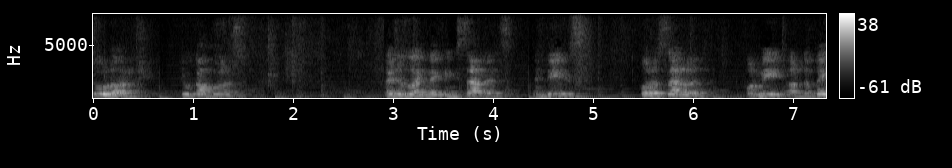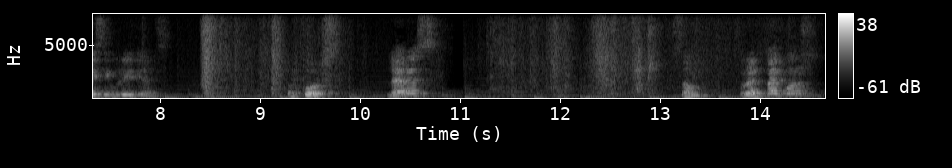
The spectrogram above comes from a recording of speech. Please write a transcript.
two large cucumbers. I just like making salads and these for a salad for me are the base ingredients. Of course, lettuce, some red peppers,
